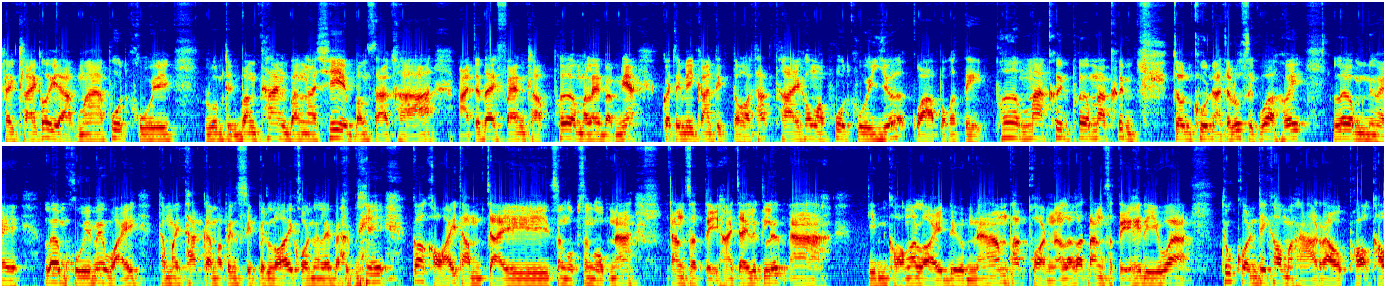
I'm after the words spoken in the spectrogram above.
ใคร ๆ ก็อยากมาพูดคุย รวมถึงบางท่านบางอาชีพ บางสาขา อาจจะได้แฟนคลับเพิ่มอะไรแบบเนี้ยก็จะมีการติดต่อทักทายเข้ามาพูดคุยเยอะกว่าปกติ เพิ่มมากขึ้นเพิ่มมากขึ้น จนคุณอาจจะรู้สึกว่าเฮ้ยเริ่มเหนื่อย เริ่มคุยไม่ไหวทำไมทักกันมาเป็นสิบเป็นร้อยคนอะไรแบบนี้ ก็ขอให้ทำใจสงบสงบๆนะ ตั้งสติหายใจลึกๆ อ่า กินของอร่อยดื่มน้ำพักผ่อนแล้วก็ตั้งสติให้ดีว่า ทุกคนที่เข้ามาหาเรา เพราะเขา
